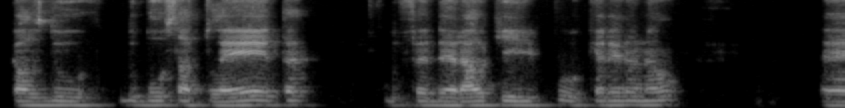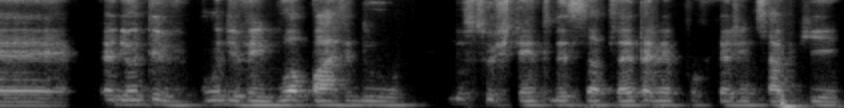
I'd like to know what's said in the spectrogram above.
por causa do, do Bolsa Atleta, do federal, que, pô, querendo ou não, é, é de onde, onde vem boa parte do, do sustento desses atletas, né? Porque a gente sabe que,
